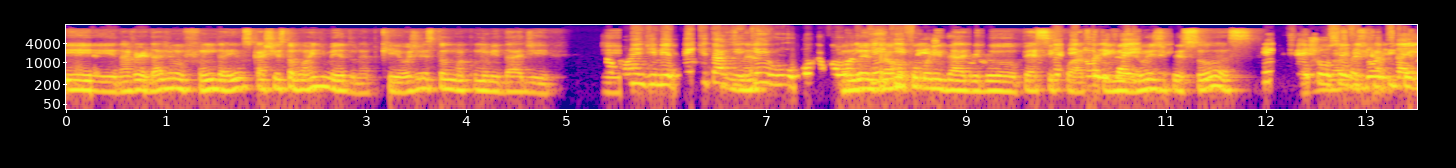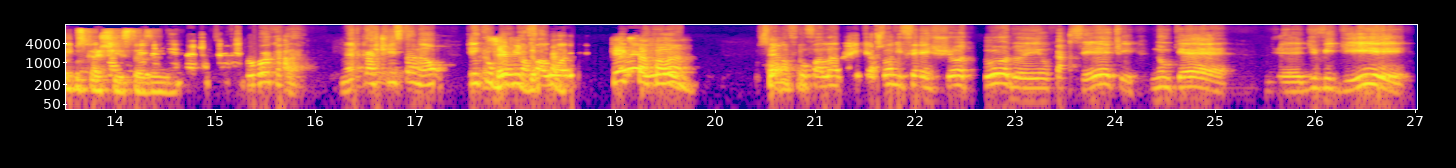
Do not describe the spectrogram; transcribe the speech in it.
E, na verdade, no fundo, aí os caixistas morrem de medo, né? Porque hoje eles estão numa comunidade. De... Estão morrendo de medo. Quem que tá. Né? Quem, o Boca falou Quando entrar uma comunidade do PS4 tem milhões aí. de pessoas. Quem que fechou os servidores aí? Os ainda. Quem fecha o servidor, cara. Não é caixista, não. Quem que o servidor? Boca falou aí? Quem que você tá é, falando? Você não ficou falando aí que a Sony fechou tudo e o cacete não quer é, dividir.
